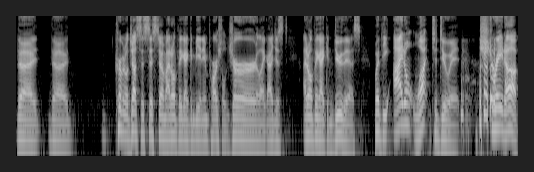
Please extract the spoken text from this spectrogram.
the the criminal justice system. I don't think I can be an impartial juror. Like I just I don't think I can do this. But the I don't want to do it straight up.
